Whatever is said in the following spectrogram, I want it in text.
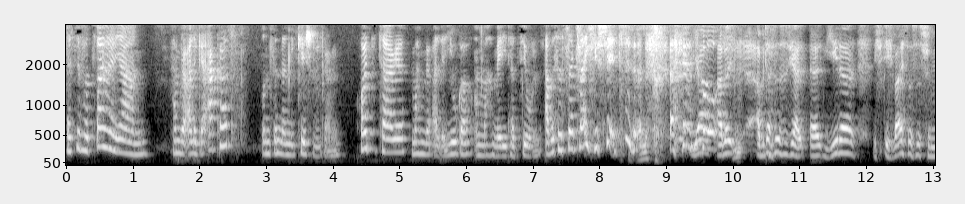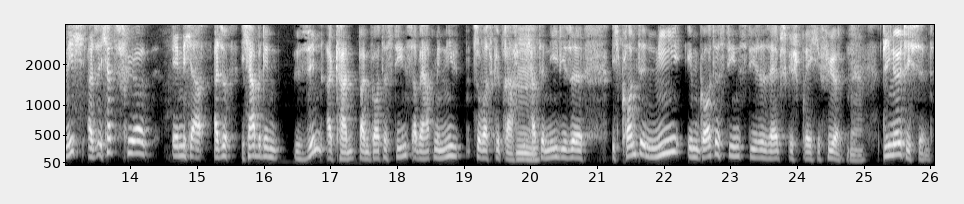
Weißt du, vor 200 Jahren haben wir alle geackert und sind dann in die Kirche gegangen. Heutzutage machen wir alle Yoga und machen Meditation. Aber es ist der gleiche Shit. also, Ja, aber, aber das ist es ja. Äh, jeder, ich, ich weiß, das ist für mich, also ich hatte früher ähnliche, also ich habe den Sinn erkannt beim Gottesdienst, aber er hat mir nie sowas gebracht. Ich hatte nie diese, ich konnte nie im Gottesdienst diese Selbstgespräche führen, die nötig sind.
